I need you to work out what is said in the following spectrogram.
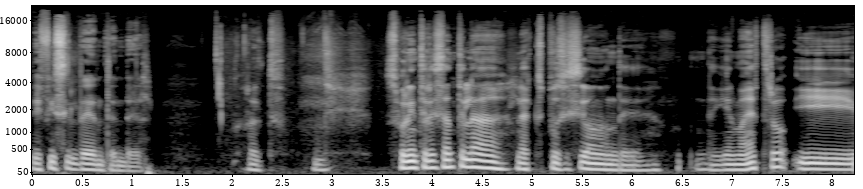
difícil de entender. Correcto. Mm. Súper interesante la, exposición de, de el maestro y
